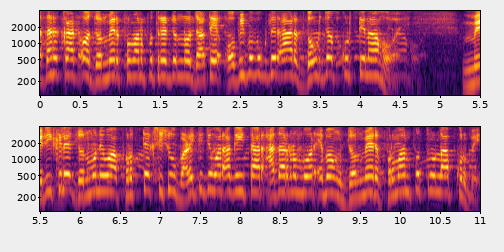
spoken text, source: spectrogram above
আধার কার্ড ও জন্মের প্রমাণপত্রের জন্য যাতে অভিভাবকদের আর দৌড়ঝাঁপ করতে না হয়। মেডিকেলে জন্ম নেওয়া প্রত্যেক শিশু বাড়িতে যাওয়ার আগেই তার আধার নম্বর এবং জন্মের প্রমাণপত্র লাভ করবে।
